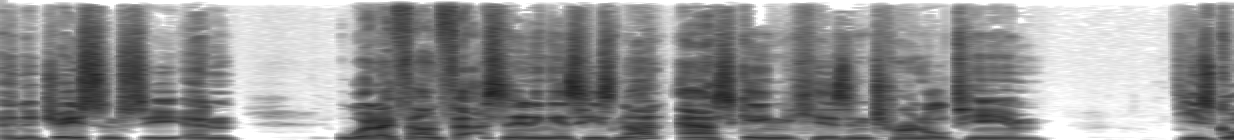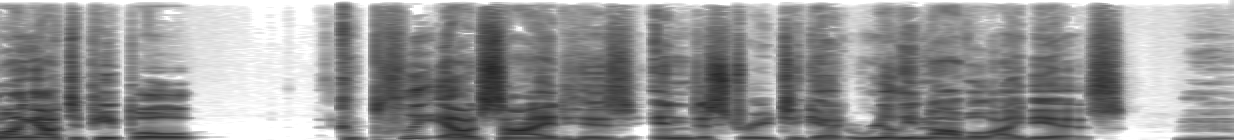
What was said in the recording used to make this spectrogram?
an adjacency. And what I found fascinating is he's not asking his internal team. He's going out to people completely outside his industry to get really novel ideas. Mm-hmm.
